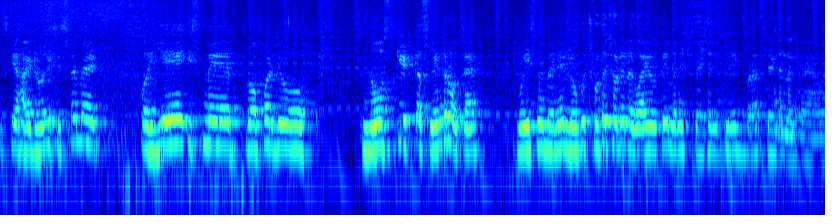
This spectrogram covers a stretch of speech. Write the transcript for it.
इसके हाइड्रोलिक सिस्टम है और ये इसमें प्रॉपर जो नोस किट का सिलेंडर होता है, वो इसमें मैंने लोगों छोटे छोटे लगवाए होते हैं, मैंने स्पेशल इसमें एक बड़ा सिलेंडर लगवाया हुआ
